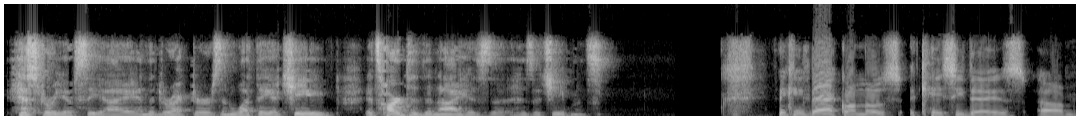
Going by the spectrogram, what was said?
history of CIA and the directors and what they achieved, it's hard to deny his uh, his achievements. Thinking back on those Casey days, um,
